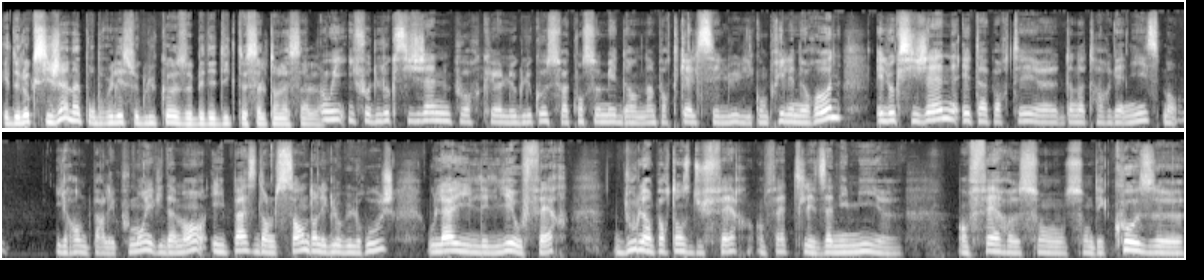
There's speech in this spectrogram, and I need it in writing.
et de l'oxygène hein, pour brûler ce glucose, Bénédicte Salton-Lassalle. Oui, il faut de l'oxygène pour que le glucose soit consommé dans n'importe quelle cellule, y compris les neurones. Et l'oxygène est apporté euh, dans notre organisme, il rentre par les poumons, évidemment, et il passe dans le sang, dans les globules rouges, où là, il est lié au fer. D'où l'importance du fer. En fait, les anémies euh, en fer euh, sont, sont des causes euh,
